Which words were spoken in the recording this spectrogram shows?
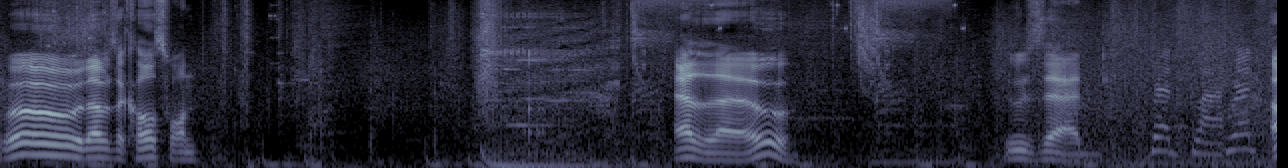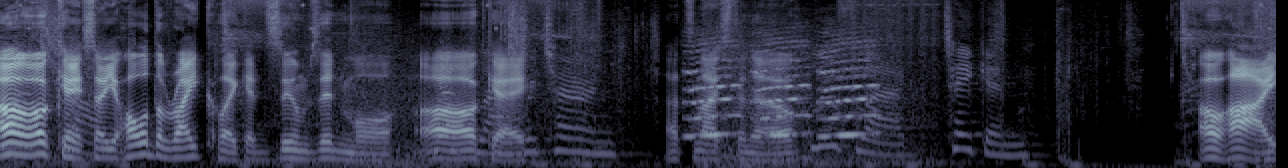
Whoa, that was a close one. Hello. Who's that? Red flag. Red Oh, okay, so you hold the right click, it zooms in more. Oh, okay. That's nice to know. Blue flag taken. Oh, hi.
